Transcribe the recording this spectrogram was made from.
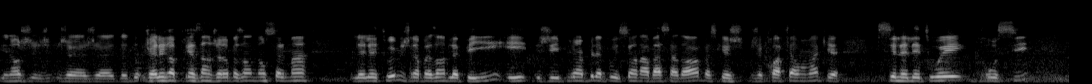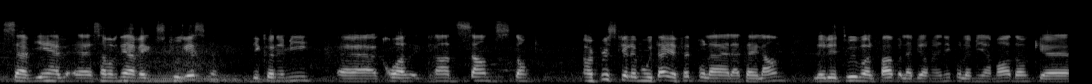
je, je, les représente. Je représente non seulement le Lettois, mais je représente le pays et j'ai pris un peu la position d'ambassadeur parce que je, crois fermement que si le Lettois grossit, ça, vient, ça va venir avec du tourisme, d'économie, euh, grandissante. Donc, un peu ce que le Muay a fait pour la, Thaïlande, le Letoué va le faire pour la Birmanie, pour le Myanmar. Donc, euh,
